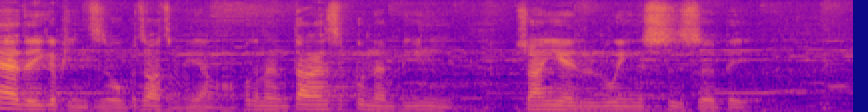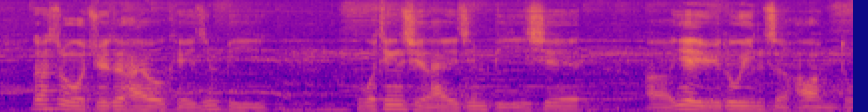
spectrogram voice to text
在的一个品质我不知道怎么样哦，不可能，当然是不能比你专业的录音室设备，但是我觉得还 OK，已经比我听起来已经比一些呃业余录音者好很多，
